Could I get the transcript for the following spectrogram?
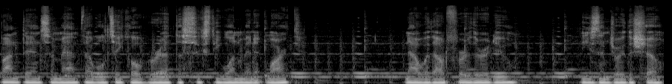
Bante and Samantha will take over at the 61 minute mark. Now, without further ado, please enjoy the show.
